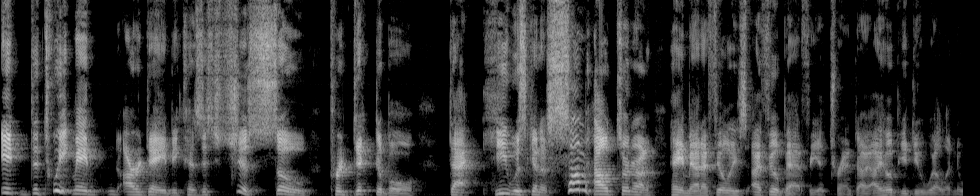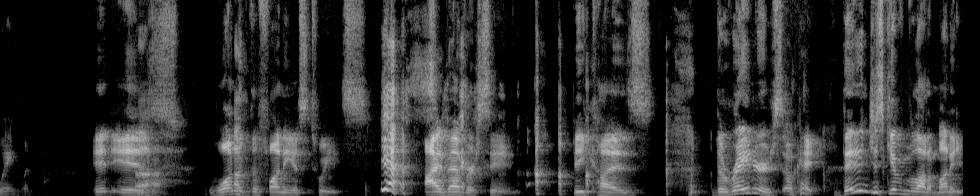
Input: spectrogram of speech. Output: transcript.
it the tweet made our day because it's just so predictable that he was going to somehow turn around. Hey man, I feel he's, I feel bad for you, Trent. I, I hope you do well in New England. It is Ugh. one of the funniest tweets Yes, I've ever seen because the Raiders, okay, they didn't just give him a lot of money.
